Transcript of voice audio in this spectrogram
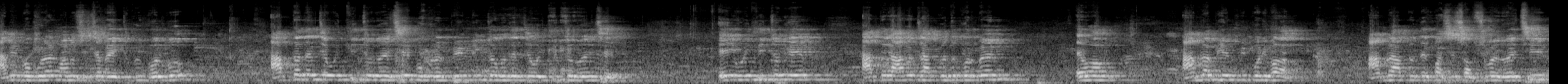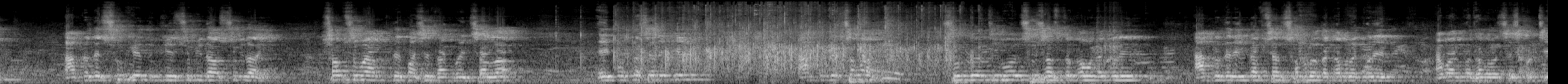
আমি বগুড়ার মানুষ হিসাবে এইটুকুই বলব। আপনাদের যে ঐতিহ্য রয়েছে বগুড়ার প্রিন্টিং জগতের যে ঐতিহ্য রয়েছে, এই ঐতিহ্যকে আপনারা আরও জাগ্রত করবেন এবং আমরা বিএনপি পরিবার, আমরা আপনাদের পাশে সবসময় রয়েছি। আপনাদের সুখে দুঃখে, সুবিধা, অসুবিধায় সবসময় আপনাদের পাশে থাকব ইনশাল্লাহ এই প্রত্যাশা রেখে আপনাদের সবার সুন্দর জীবন, সুস্বাস্থ্য কামনা করে আপনাদের এই ব্যবসার সফলতা কামনা করে আমার কথা বলা শেষ করছি।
